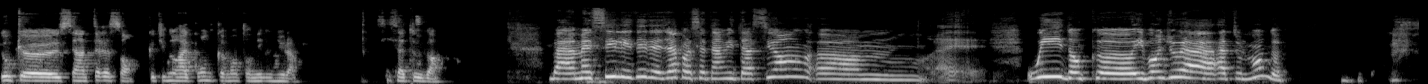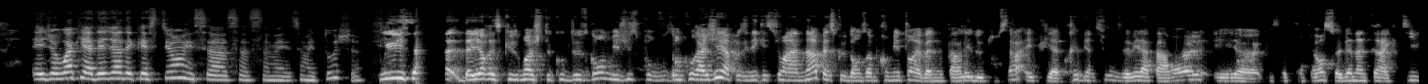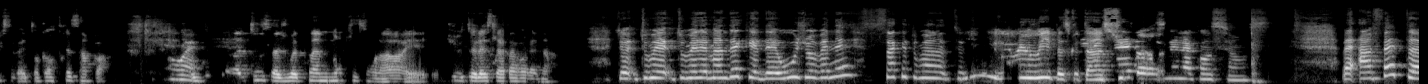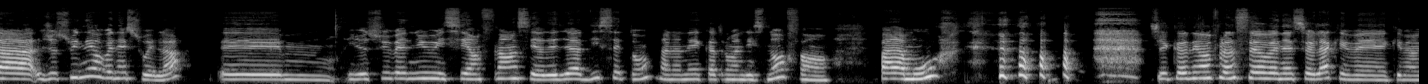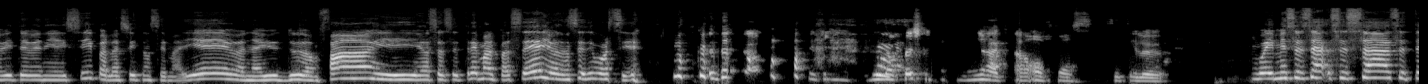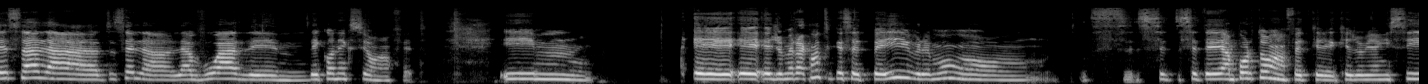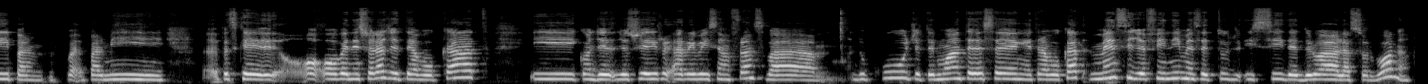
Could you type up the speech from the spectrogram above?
Donc euh, c'est intéressant que tu nous racontes comment tu en es venu là, si ça te va. Bah, merci Lydie déjà pour cette invitation. Euh, oui, donc et bonjour à, à tout le monde. Et je vois qu'il y a déjà des questions et ça, ça, ça, me, ça me touche. Oui, ça, D'ailleurs, excuse-moi, je te coupe deux secondes, mais juste pour vous encourager à poser des questions à Anna, parce que dans un premier temps, elle va nous parler de tout ça. Et puis après, bien sûr, vous avez la parole et euh, que cette conférence soit bien interactive, ça va être encore très sympa. Ouais. à tous, là, je vois plein de noms qui sont là et je te laisse la parole, Anna. Tu, tu me, tu me demandais que de où je venais? C'est ça que tu m'as. Oui, oui, oui, parce que tu as un super. la conscience. Ben, en fait, euh, je suis née au Venezuela. Et, euh, je suis venue ici en France il y a déjà 17 ans, dans l'année 99, par amour. J'ai connu un Français au Venezuela qui m'a qui invité à venir ici. Par la suite, on s'est mariés, on a eu deux enfants et ça s'est très mal passé et on s'est divorcés. D'accord. n'empêche que venir en France. C'était le, oui, mais c'est ça, c'est ça, c'était ça la, tu sais, la, la voie des, des connexions en fait. Et, et, et, je me raconte que ce pays vraiment, c'était important en fait que, je vienne ici par, parmi, parce que au, Venezuela j'étais avocate et quand je, je, suis arrivée ici en France, bah, du coup, j'étais moins intéressée en être avocate, même si j'ai fini mes études ici de droit à la Sorbonne,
